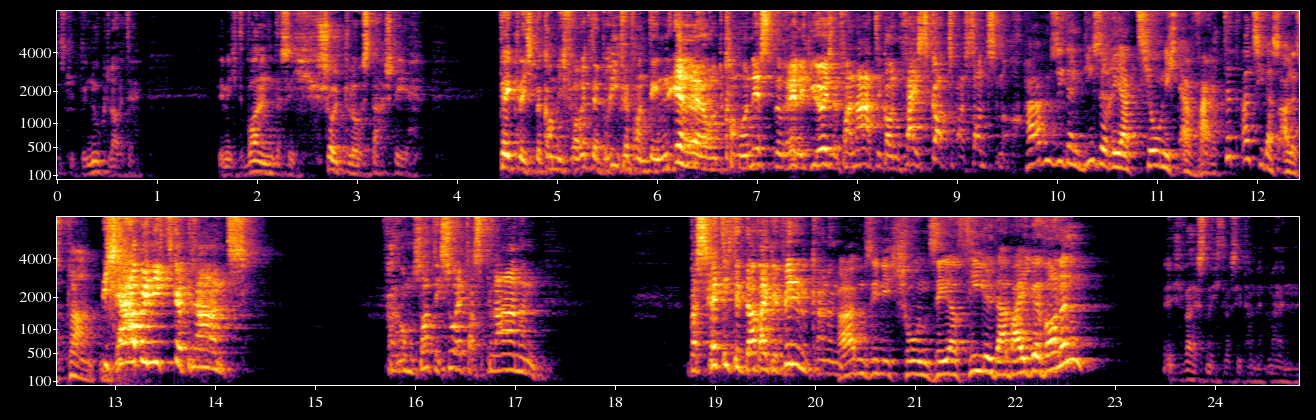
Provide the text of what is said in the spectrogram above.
Es gibt genug Leute, die nicht wollen, dass ich schuldlos dastehe. Täglich bekomme ich verrückte Briefe von denen Irre und Kommunisten, religiöse Fanatiker und weiß Gott was sonst noch. Haben Sie denn diese Reaktion nicht erwartet, als Sie das alles planten? Ich habe nichts geplant. Warum sollte ich so etwas planen? Was hätte ich denn dabei gewinnen können? Haben Sie nicht schon sehr viel dabei gewonnen? Ich weiß nicht, was Sie damit meinen.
